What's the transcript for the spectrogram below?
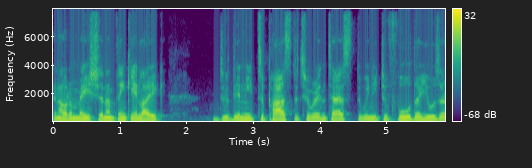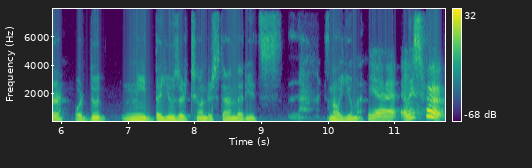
an automation? I'm thinking like, do they need to pass the Turing test? Do we need to fool the user, or do need the user to understand that it's it's not human. Yeah, at least for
